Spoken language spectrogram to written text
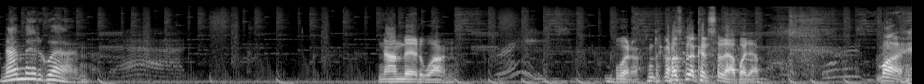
Number 1. Number 1. Bueno, reconoce lo que se le apoya. Vale.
